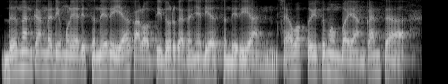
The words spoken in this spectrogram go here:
dengan Kang Deddy Mulyadi sendiri ya kalau tidur katanya dia sendirian. Saya waktu itu membayangkan saya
